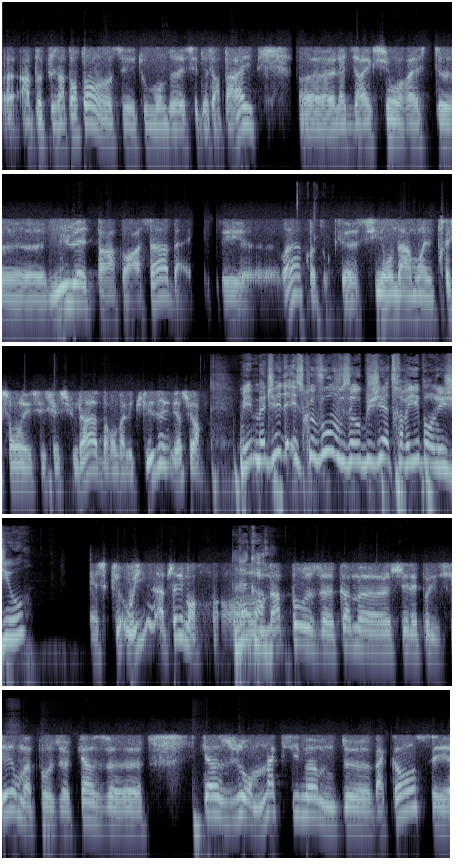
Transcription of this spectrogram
euh, un peu plus important. hein, c'est tout le monde essaie de faire pareil. Euh, la direction reste euh, muette par rapport à ça. Bah, écoutez, euh, voilà quoi. Donc euh, si on a un moyen de pression et si c'est celui-là, bah, on va l'utiliser bien sûr. Mais Majid, est-ce que vous, on vous a obligé à travailler pendant les JO Est-ce que oui, absolument. On m'impose, comme euh, chez les policiers, on m'impose 15, euh, 15 jours maximum de vacances et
